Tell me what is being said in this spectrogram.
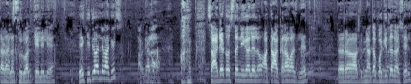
चढायला सुरुवात केलेली आहे. हे किती वाजले मागेश? साडेआठ वाजता निघालेलो. आता अकरा वाजलेत. तर तुम्ही आता बघितलंच असेल.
